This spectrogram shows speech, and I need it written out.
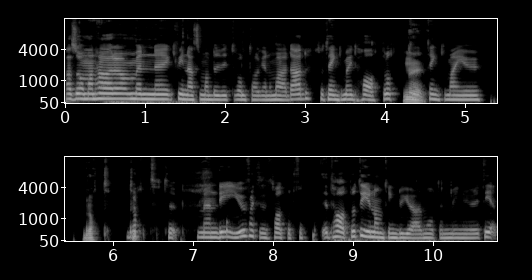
Alltså om man hör om en eh, kvinna som har blivit våldtagen och mördad så tänker man ju inte hatbrott. Nej. Då tänker man ju Brott. Brott, typ. Men det är ju faktiskt ett hatbrott. För ett hatbrott är ju någonting du gör mot en minoritet.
